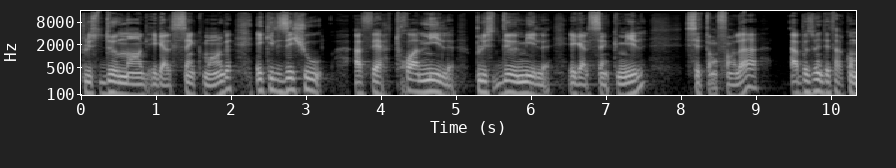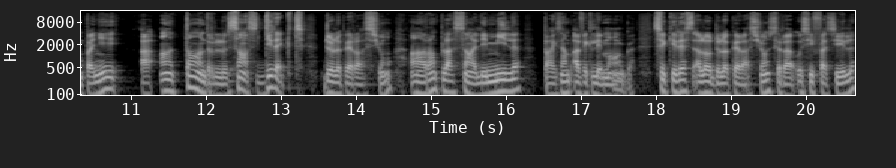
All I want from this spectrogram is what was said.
plus 2 mangues égale 5 mangues et qu'ils échouent à faire 3000 plus 2000 égale 5000, cet enfant-là a besoin d'être accompagné à entendre le sens direct de l'opération en remplaçant les 1000 par exemple avec les mangues. Ce qui reste alors de l'opération sera aussi facile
